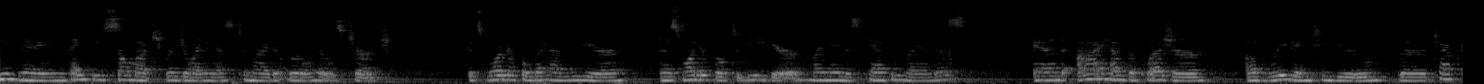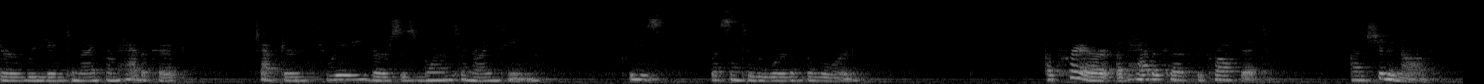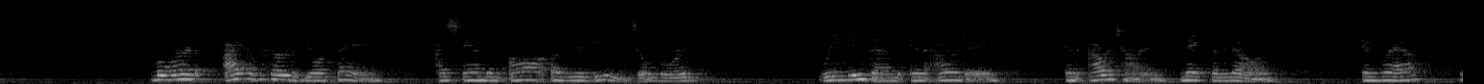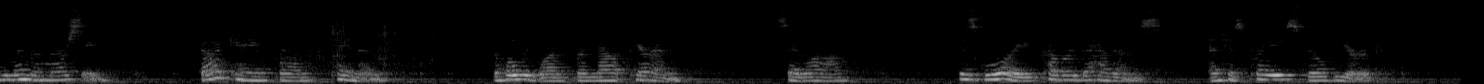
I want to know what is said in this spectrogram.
evening. Thank you so much for joining us tonight at Little Hills Church. It's wonderful to have you here, and it's wonderful to be here. My name is Kathy Landis, and I have the pleasure of reading to you the chapter reading tonight from Habakkuk, chapter 3, verses 1 to 19. Please listen to the word of the Lord. A prayer of Habakkuk the prophet on Shigionoth. Lord, I have heard of your fame. I stand in awe of your deeds, O Lord. Renew them in our day. In our time, make them known. In wrath, remember mercy. God came from Teman, the Holy One from Mount Paran, Selah. His glory covered the heavens, and his praise filled the earth.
